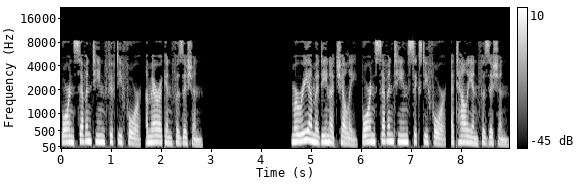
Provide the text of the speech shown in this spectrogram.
born 1754, American physician. Maria Medina Celli born 1764, Italian physician.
